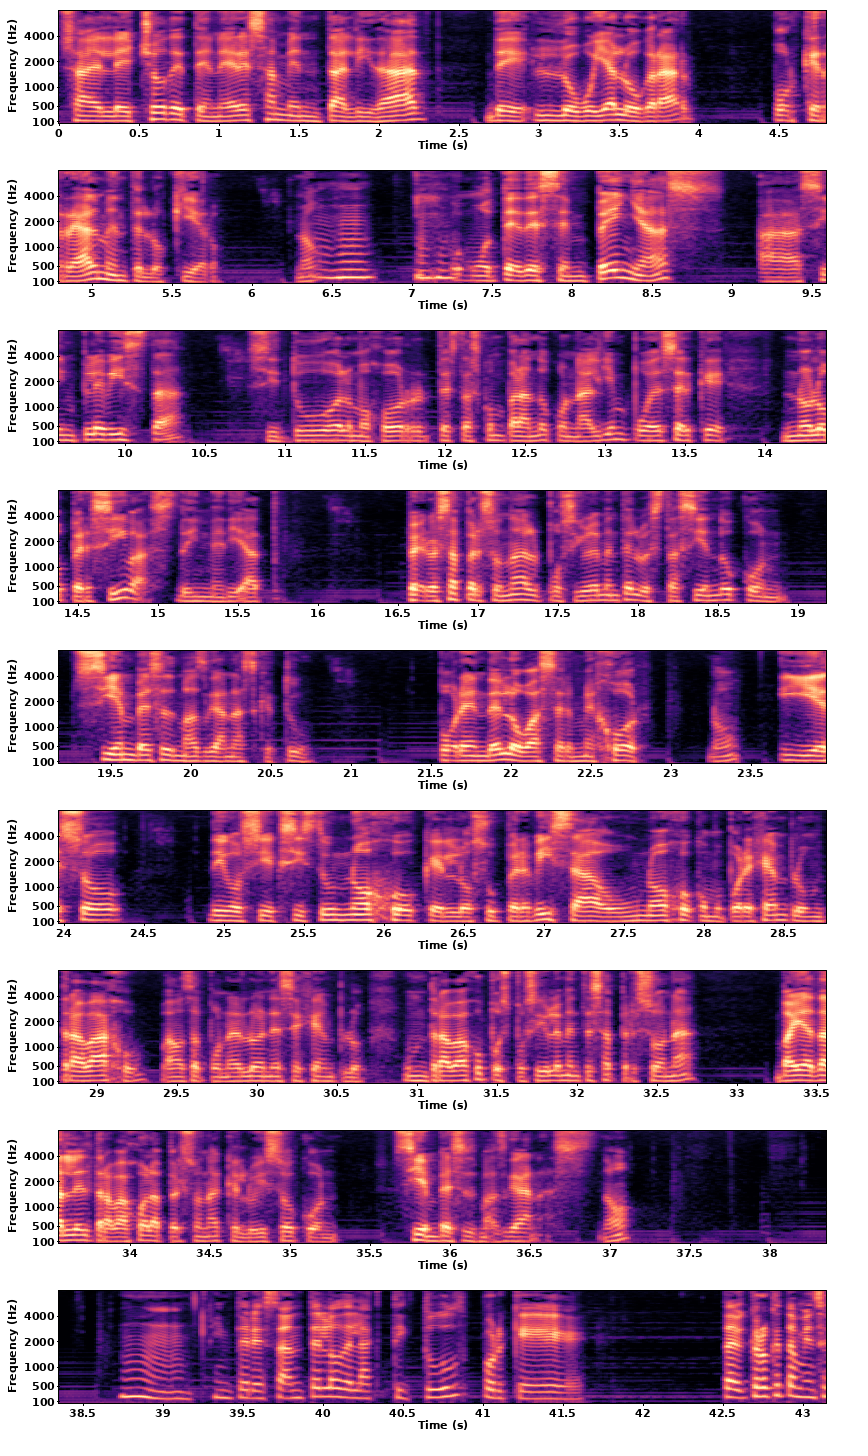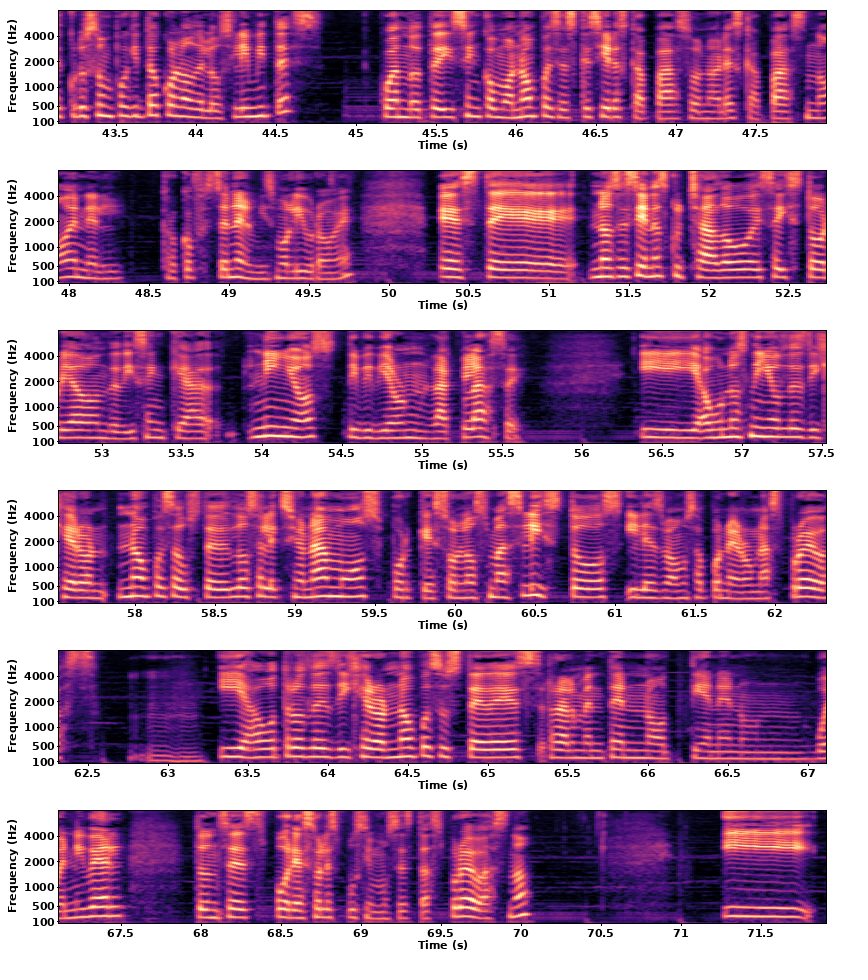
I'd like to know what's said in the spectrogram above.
O sea, el hecho de tener esa mentalidad de lo voy a lograr porque realmente lo quiero, ¿no? Y como te desempeñas a simple vista, si tú a lo mejor te estás comparando con alguien, puede ser que no lo percibas de inmediato. Pero esa persona posiblemente lo está haciendo con 100 veces más ganas que tú. Por ende lo va a hacer mejor, ¿no? Y eso, digo, si existe un ojo que lo supervisa o un ojo como por ejemplo un trabajo, vamos a ponerlo en ese ejemplo, un trabajo, pues posiblemente esa persona vaya a darle el trabajo a la persona que lo hizo con 100 veces más ganas, ¿no? Mm, interesante lo de la actitud, porque creo que también se cruza un poquito con lo de los límites. Cuando te dicen como no, pues es que si eres capaz o no eres capaz, ¿no? En el, creo que fue en el mismo libro, ¿eh? Este, no sé si han escuchado esa historia donde dicen que a niños dividieron la clase y a unos niños les dijeron, no, pues a ustedes los seleccionamos porque son los más listos y les vamos a poner unas pruebas. Y a otros les dijeron, no, pues ustedes realmente no tienen un buen nivel entonces, por eso les pusimos estas pruebas, ¿no? Y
